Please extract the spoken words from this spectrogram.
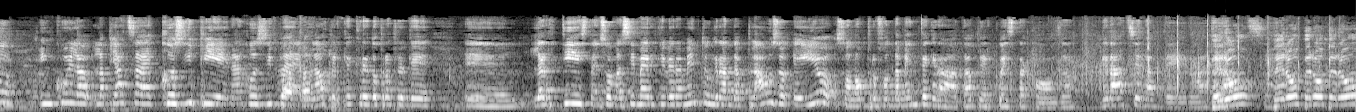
riusciti. in cui la, la piazza è così piena, così bella, perché credo proprio che eh, l'artista insomma si meriti veramente un grande applauso e io sono profondamente grata per questa cosa. Grazie davvero. eh. Però, Grazie. però, però, però,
